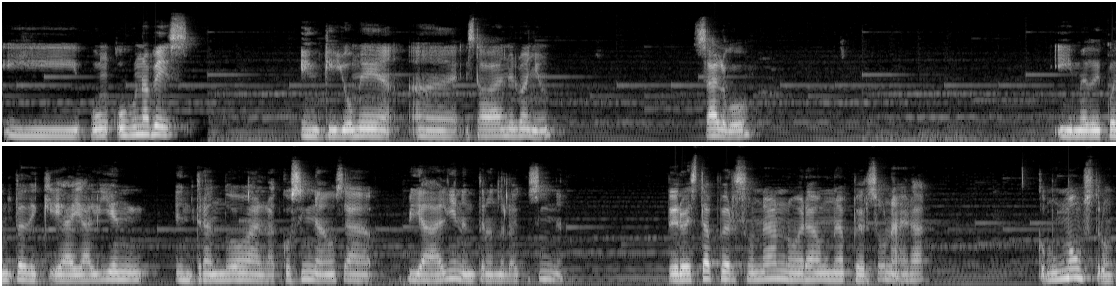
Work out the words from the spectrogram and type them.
Y hubo una vez en que yo me ah, estaba en el baño, salgo y me doy cuenta de que hay alguien entrando a la cocina, o sea, vi a alguien entrando a la cocina. Pero esta persona no era una persona, era como un monstruo.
